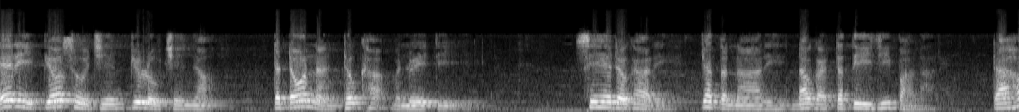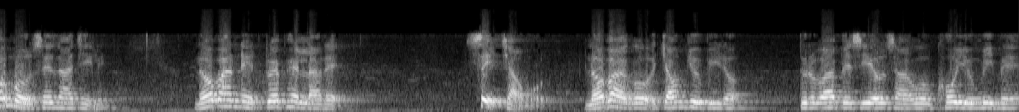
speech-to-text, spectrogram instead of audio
အဲ့ဒီပြောဆိုခြင်းပြုလုပ်ခြင်းကြောင့်တတောနံဒုက္ခမနွေတီဆင်းရဲဒုက္ခတွေ ပြဿနာတွေနောက်ကတတိကြီးပါလာတယ်ဒါဟုတ်မဟုတ်စဉ်းစားကြည့်လေလောဘနဲ့တွဲဖက်လာတဲ့စိတ်ကြောင့်မို့လောဘကိုအကြောင်းပြုပြီးတော့သူတစ်ပါးပစ္စည်းဥစ္စာကိုခိုးယူမိမယ်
